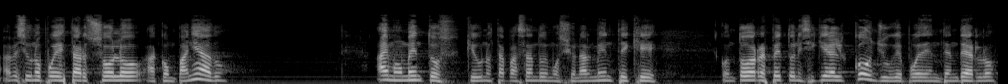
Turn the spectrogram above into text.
A veces uno puede estar solo acompañado. Hay momentos que uno está pasando emocionalmente que, con todo respeto, ni siquiera el cónyuge puede entenderlo.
